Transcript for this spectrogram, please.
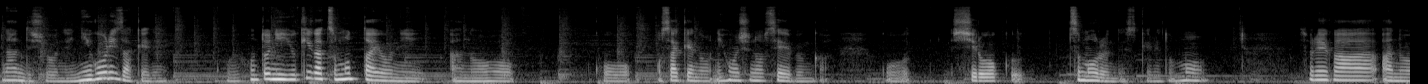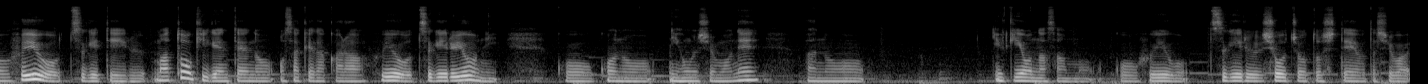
うなんでしょうね。濁り酒で本当に雪が積もったようにあのこうお酒の日本酒の成分がこう白く積もるんですけれどもそれがあの冬を告げている、まあ、冬季限定のお酒だから冬を告げるようにこうこの日本酒もねあの雪女さんもこう冬を告げる象徴として私は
